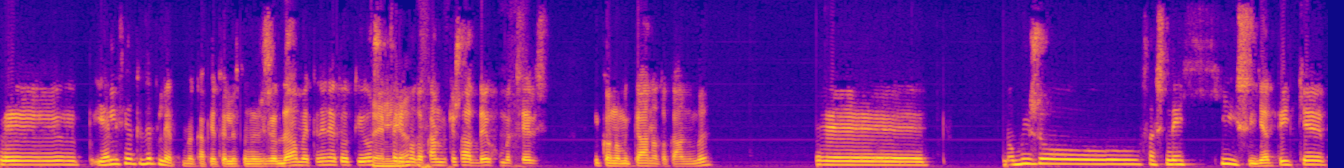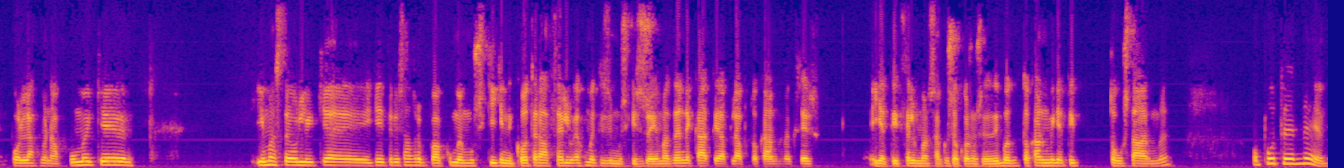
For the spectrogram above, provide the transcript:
Ε, η αλήθεια είναι ότι δεν βλέπουμε κάποιο τέλος στον ορίζοντα, με την έννοια ότι όσο θέλουμε να το κάνουμε και όσο αντέχουμε, ξέρεις, οικονομικά να το κάνουμε. Ε, νομίζω θα συνεχίσει γιατί και πολλά έχουμε να πούμε και είμαστε όλοι και, και οι τρεις άνθρωποι που ακούμε μουσική γενικότερα θέλουμε, έχουμε τη μουσική στη ζωή μας δεν είναι κάτι απλά που το κάνουμε ξέρεις, γιατί θέλουμε να μας ακούσει ο κόσμος οτιδήποτε το κάνουμε γιατί το γουστάρουμε. Οπότε ναι,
